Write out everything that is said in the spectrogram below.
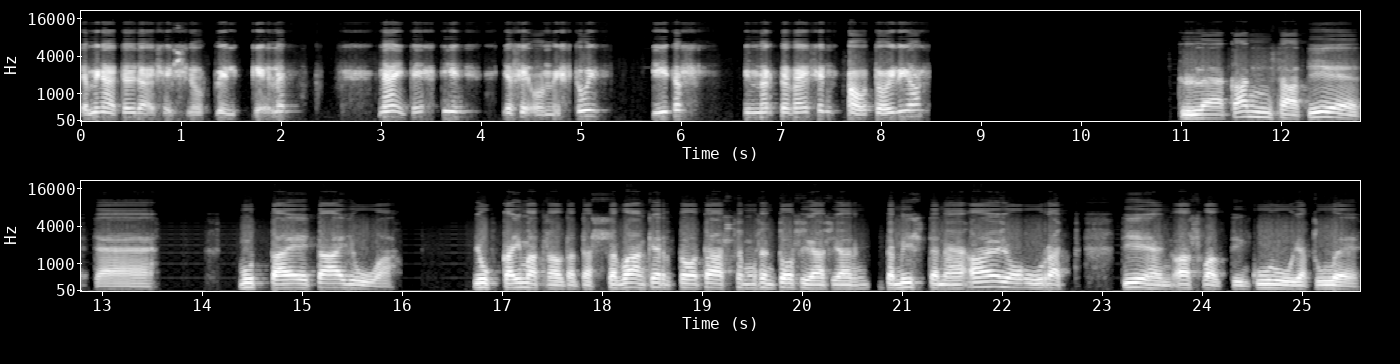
ja minä tödäisin sinut liikkeelle. Näin tehtiin ja se onnistui. Kiitos ymmärtäväisen autoilija. Kyllä kansa tietää, mutta ei tajua. Jukka Imatralta tässä vaan kertoo taas semmoisen tosiasian, että mistä nämä ajourat tiehen asfalttiin kuluu ja tulee.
